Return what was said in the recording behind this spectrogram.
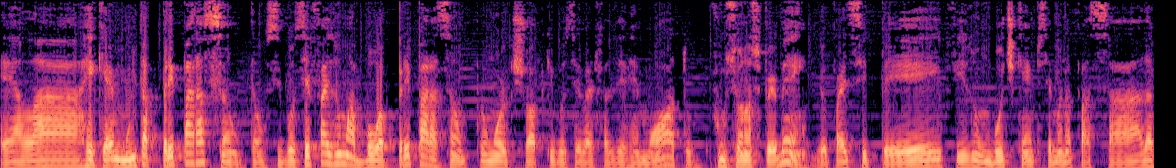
ela requer muita preparação. Então, se você faz uma boa preparação para um workshop que você vai fazer remoto, funciona super bem. Eu participei, fiz um bootcamp semana passada,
